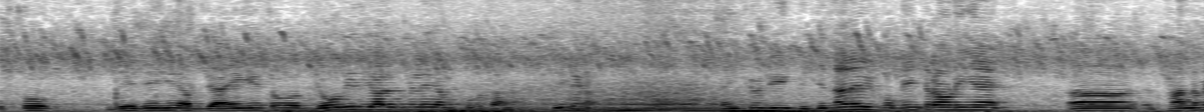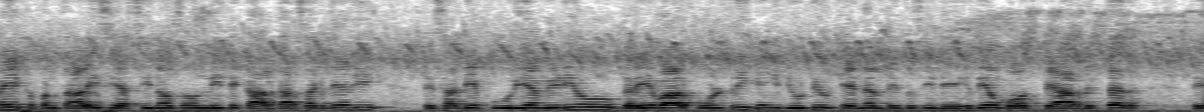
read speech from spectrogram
इसको भेजेंगे अब जाएँगे तो जो भी रिज़ल्ट मिले हमको बताना ठीक है ना ਥੈਂਕ ਯੂ ਜੀ। ਜਿਨ੍ਹਾਂ ਨੇ ਵੀ ਬੁਕਿੰਗ ਕਰਾਉਣੀ ਹੈ 9815486919 ਤੇ ਕਾਲ ਕਰ ਸਕਦੇ ਹੋ ਜੀ। ਤੇ ਸਾਡੀਆਂ ਪੂਰੀਆਂ video Grewal poultry king YouTube channel ਤੇ ਤੁਸੀਂ ਦੇਖਦੇ ਹੋ। ਬਹੁਤ ਪਿਆਰ ਦਿੱਤਾ ਤੇ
